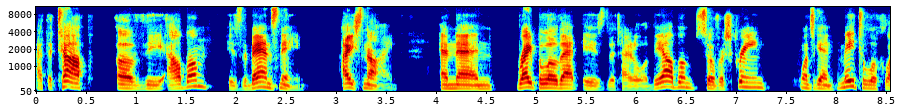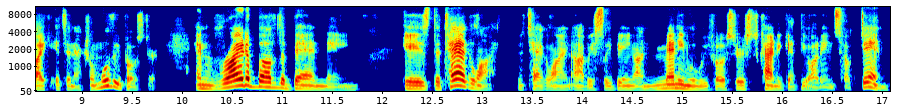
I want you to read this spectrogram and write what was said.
At the top of the album is the band's name, Ice Nine. And then right below that is the title of the album, Silver Scream. once again, made to look like it's an actual movie poster. And right above the band name is the tagline. The tagline, obviously, being on many movie posters to kind of get the audience hooked in.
